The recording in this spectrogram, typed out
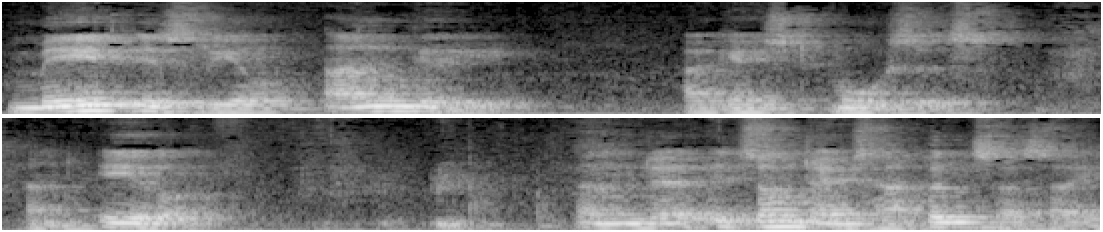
made Israel angry against Moses and Aaron. And uh, it sometimes happens, as I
